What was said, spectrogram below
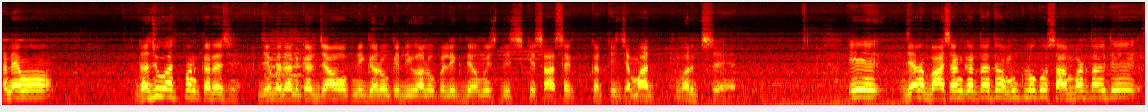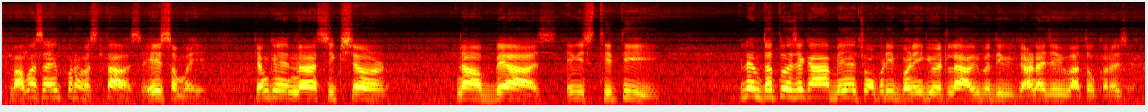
અને એમાં રજૂઆત પણ કરે છે, જે બધાને ઘર જાઓ આપની ઘરો કે દિવાલો પર લીખ દે અમિત દેશ કે શાસક કરતી જમાત વર્ગ છે. એ જ્યારે ભાષણ કરતા હોય તો અમુક લોકો સાંભળતા હોય તે બાબા સાહેબ પર હસતા હશે એ સમયે. કેમ કે ના શિક્ષણ, ના અભ્યાસ, એવી સ્થિતિ એટલે એમ થતું હશે કે આ બે ચોપડી ભણી ગયો એટલે આવી બધી ગાણા જેવી વાતો કરે છે.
